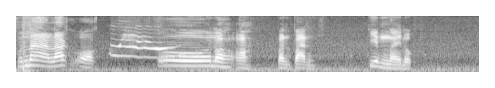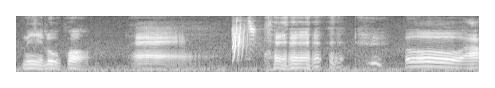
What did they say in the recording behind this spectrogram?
มันน่ารักออก โอ้เนาะอะ ปันปันจิ้มหน่อยลูก นี่ลูกพ่อแหมโอ้อะ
